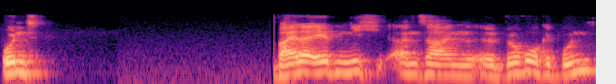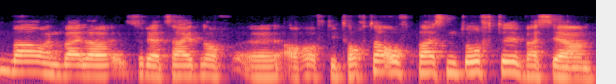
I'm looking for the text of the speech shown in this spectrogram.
Und weil er eben nicht an sein äh, Büro gebunden war und weil er zu der Zeit noch äh, auch auf die Tochter aufpassen durfte, was ja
